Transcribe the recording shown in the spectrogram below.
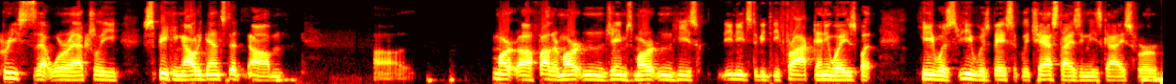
priests that were actually speaking out against it. Um, uh, uh, Father Martin, James Martin, he's he needs to be defrocked anyways, but he was he was basically chastising these guys for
